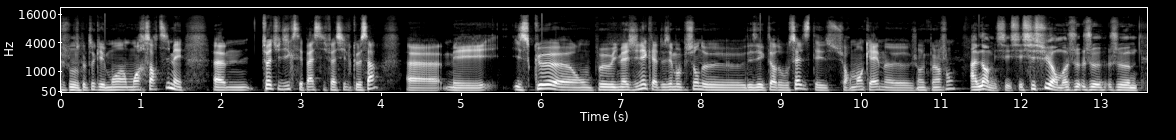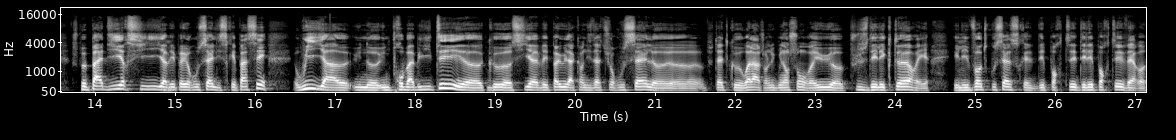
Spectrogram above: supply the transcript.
je pense que le truc est moins, moins ressorti. Mais toi, tu dis que c'est pas si facile que ça. mais est-ce que euh, on peut imaginer que la deuxième option de, des électeurs de Roussel, c'était sûrement quand même euh, Jean-Luc Mélenchon? Ah non, mais c'est sûr. Moi, je je, je, je, peux pas dire s'il n'y avait pas eu Roussel, il serait passé. Oui, il y a euh, une, une probabilité que mm. s'il n'y avait pas eu la candidature Roussel, peut-être que voilà, Jean-Luc Mélenchon aurait eu plus d'électeurs et, et, les votes Roussel seraient déportés, téléportés vers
